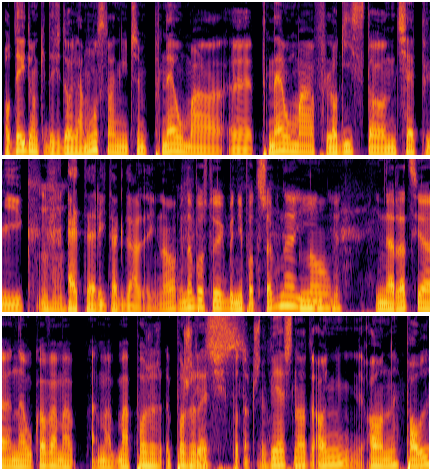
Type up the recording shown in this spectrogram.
odejdą kiedyś do lamusa niczym pneuma, e, pneuma, flogiston, cieplik, Mhm. eter i tak dalej. No, No po prostu jakby niepotrzebne i, No. I narracja naukowa ma, ma, ma poż, pożreć Wiesz- potoczną. Wiesz, no on, on, Paul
